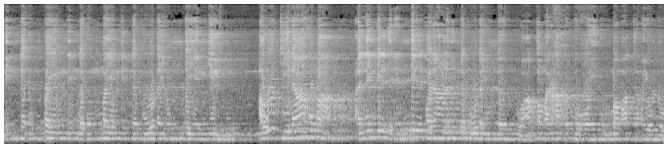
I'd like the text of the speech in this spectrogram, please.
നിന്റെ ഉപ്പയും നിന്റെ ഉമ്മയും നിന്റെ കൂടെയുണ്ട് എങ്കിൽ അല്ലെങ്കിൽ രണ്ടിൽ ഒരാൾ നിന്റെ കൂടെയുണ്ട്. വാപ്പ മരണപ്പെട്ടു പോയി ഉമ്മ മാത്രമേ ഉള്ളൂ.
